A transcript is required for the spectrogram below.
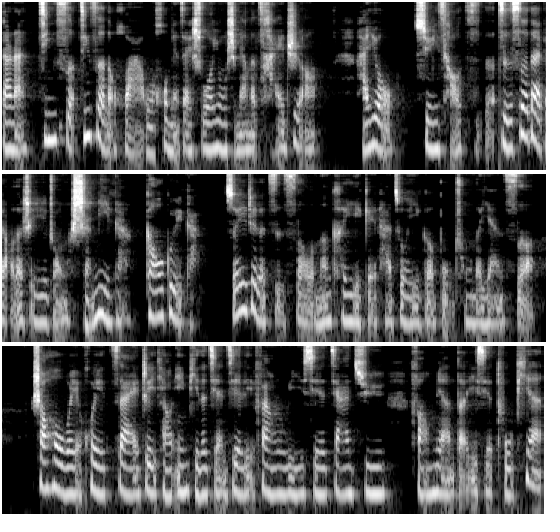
当然，金色，金色的话，我后面再说用什么样的材质啊？还有薰衣草紫，紫色代表的是一种神秘感、高贵感，所以这个紫色我们可以给它做一个补充的颜色。稍后我也会在这条音频的简介里放入一些家居方面的一些图片，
